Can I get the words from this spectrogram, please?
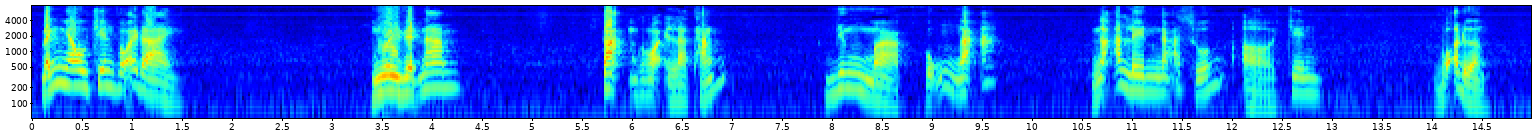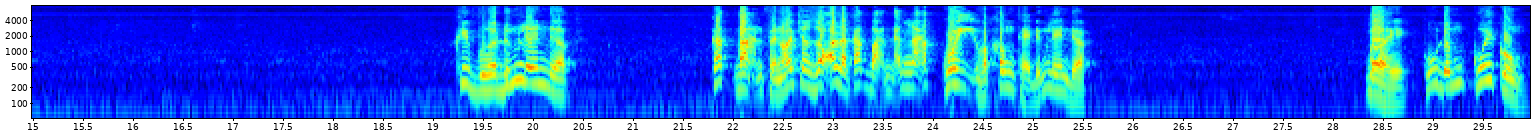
Đánh nhau trên võ đài. Người Việt Nam tạm gọi là thắng nhưng mà cũng ngã ngã lên ngã xuống ở trên võ đường. khi vừa đứng lên được, các bạn phải nói cho rõ là các bạn đã ngã quỵ và không thể đứng lên được bởi cú đấm cuối cùng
